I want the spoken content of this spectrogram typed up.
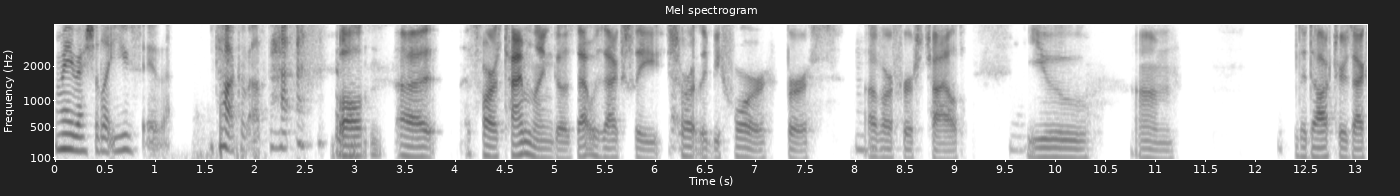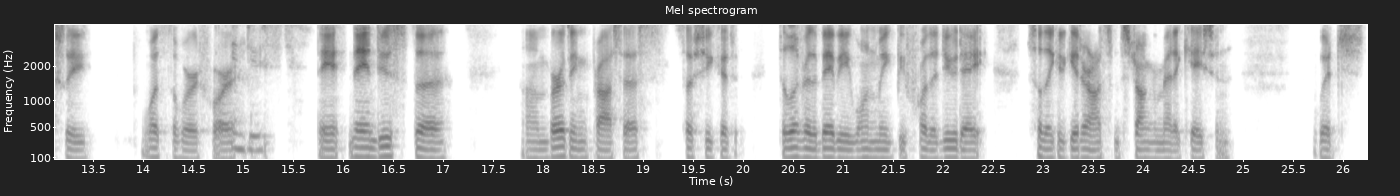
Maybe I should let you say that, talk about that. well, uh, as far as timeline goes, that was actually shortly before birth mm-hmm. of our first child. Yeah. You, um, the doctors actually what's the word for it? Induced. They they induced the um, birthing process so she could deliver the baby one week before the due date, so they could get her on some stronger medication, which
